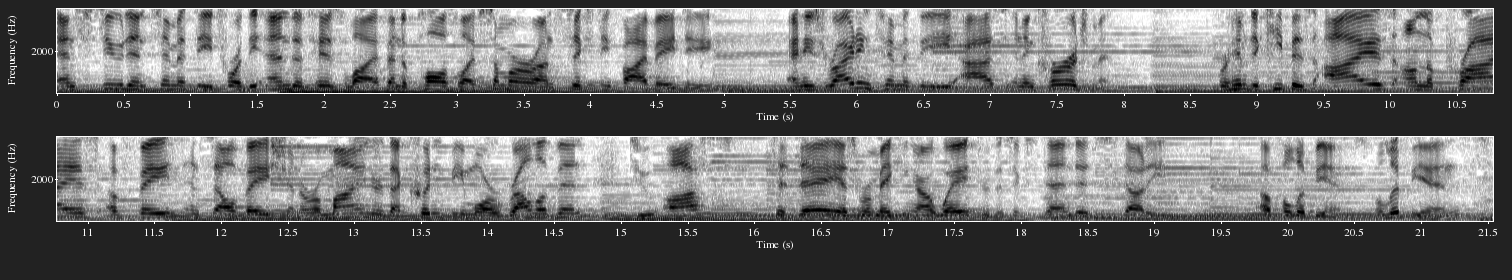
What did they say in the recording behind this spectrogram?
and student Timothy toward the end of his life, end of Paul's life, somewhere around 65 AD. And he's writing Timothy as an encouragement for him to keep his eyes on the prize of faith and salvation, a reminder that couldn't be more relevant to us today as we're making our way through this extended study of Philippians. Philippians,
